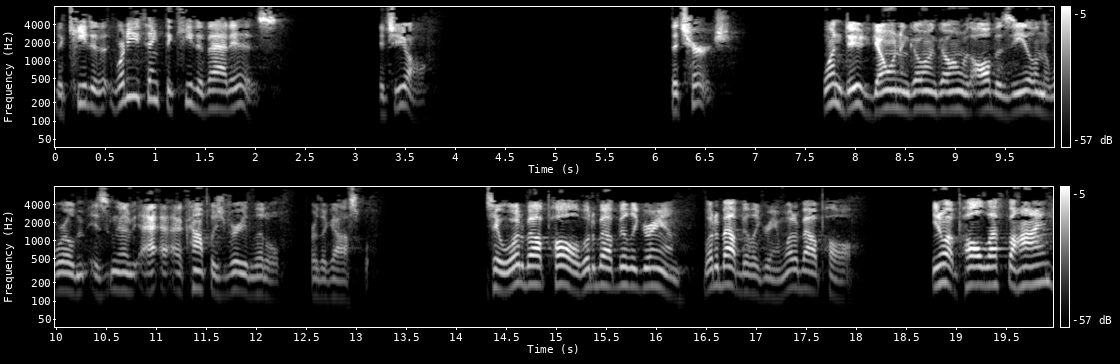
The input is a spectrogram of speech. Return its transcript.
The key to, what do you think the key to that is? It's y'all. The church. One dude going and going and going with all the zeal in the world is going to accomplish very little for the gospel. You say, well, what about Paul? What about Billy Graham? What about Billy Graham? What about Paul? You know what Paul left behind?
